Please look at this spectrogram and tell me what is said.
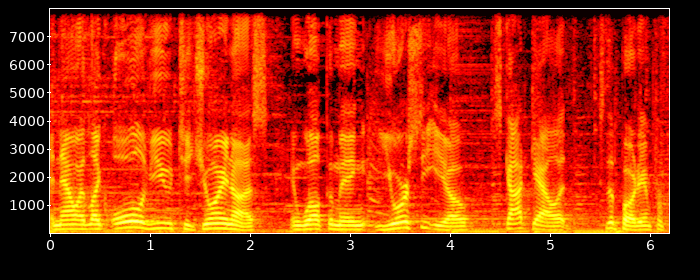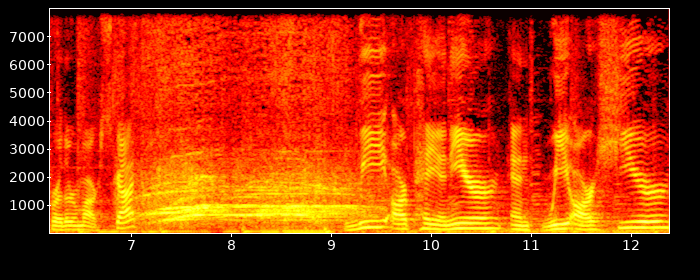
And now I'd like all of you to join us in welcoming your CEO, Scott Gallett, to the podium for further remarks. Scott? We are Payoneer, and we are here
